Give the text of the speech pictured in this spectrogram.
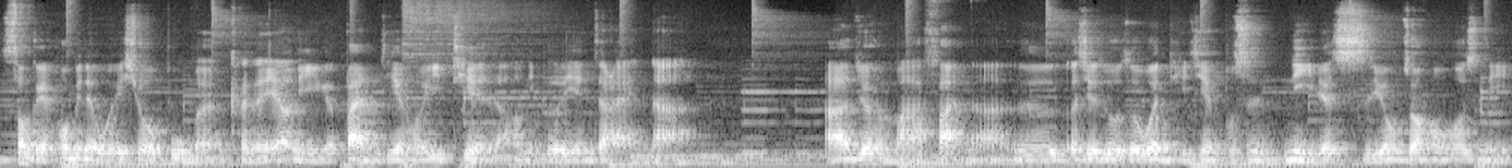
送给后面的维修部门，可能要你一个半天或一天，然后你隔天再来拿。然后就很麻烦啊，呃，而且如果说问题今天不是你的使用状况，或是你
